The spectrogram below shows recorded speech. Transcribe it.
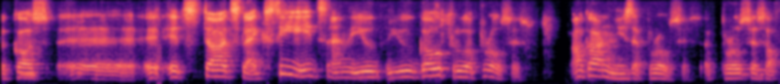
because uh, it, starts like seeds and you, you go through a process. A garden is a process, a process of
